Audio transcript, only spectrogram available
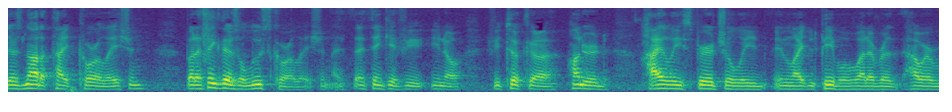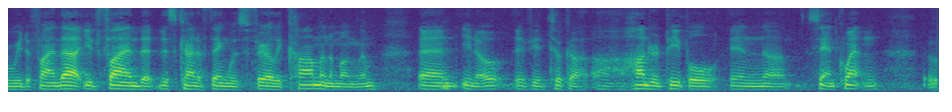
there's not a tight correlation, but I think there's a loose correlation. I, th- I think if you you know if you took a hundred highly spiritually enlightened people, whatever however we define that, you'd find that this kind of thing was fairly common among them. And you know, if you took a, a hundred people in uh, San Quentin, uh,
